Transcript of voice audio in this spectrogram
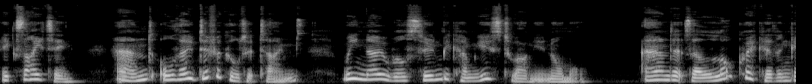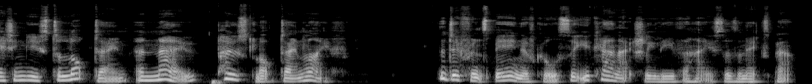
exciting, and although difficult at times, we know we'll soon become used to our new normal. And it's a lot quicker than getting used to lockdown and now post lockdown life. The difference being, of course, that you can actually leave the house as an expat.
